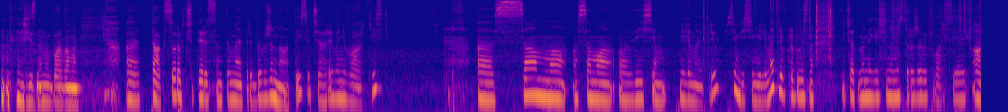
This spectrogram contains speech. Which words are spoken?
різними барвами. Е, Так, 44 см довжина, 1000 гривень вартість. Е, Сама, сама е, 8 мм, 7-8 мм приблизно. Дівчат, в мене є ще намисто рожевий кварц. Я... А,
